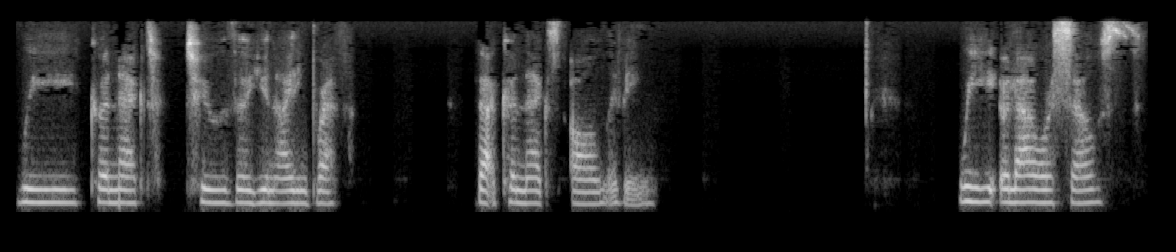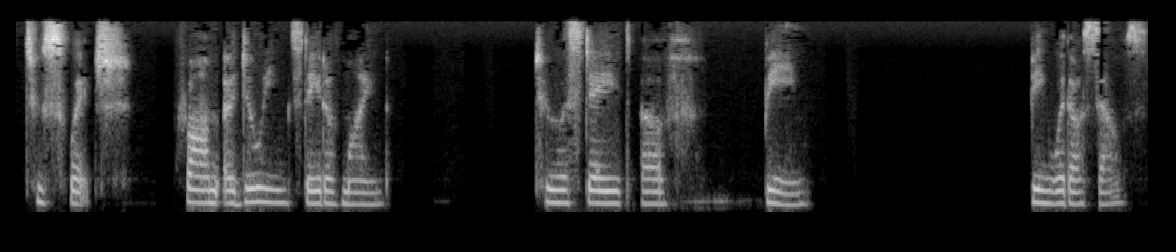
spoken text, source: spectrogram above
we connect to the uniting breath that connects all living. We allow ourselves to switch from a doing state of mind to a state of being, being with ourselves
